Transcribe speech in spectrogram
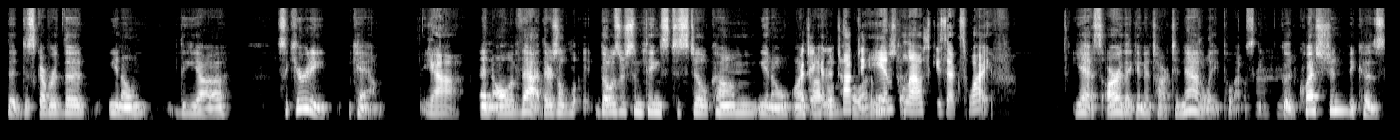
that discovered the, you know, the uh, security cam? Yeah. And all of that. There's a. Those are some things to still come. You know, on Are they top going of to talk to Ian. Pawlowski's ex-wife? Yes, are they going to talk to Natalie Pawlowski? Mhm. Good question because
